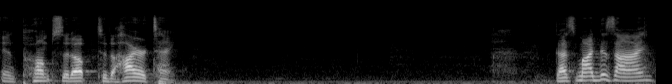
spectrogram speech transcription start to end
and pumps it up to the higher tank. That's my design.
